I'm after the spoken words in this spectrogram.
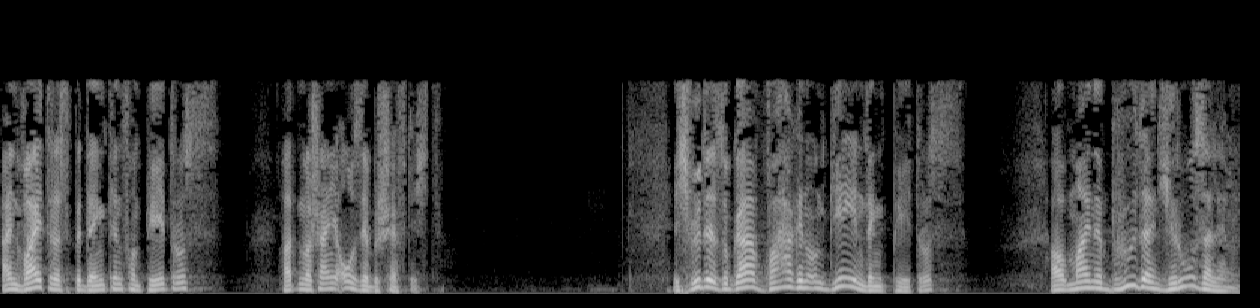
Ein weiteres Bedenken von Petrus hat ihn wahrscheinlich auch sehr beschäftigt. Ich würde sogar wagen und gehen, denkt Petrus. Aber meine Brüder in Jerusalem,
